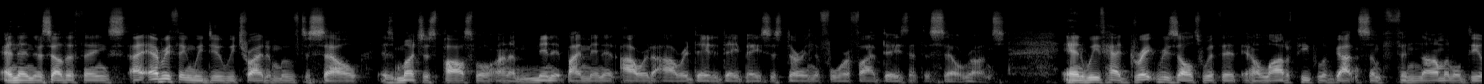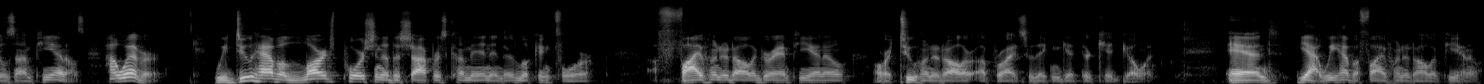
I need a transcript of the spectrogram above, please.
And then there's other things. Everything we do, we try to move to sell as much as possible on a minute by minute, hour to hour, day to day basis during the four or five days that the sale runs. And we've had great results with it, and a lot of people have gotten some phenomenal deals on pianos. However, we do have a large portion of the shoppers come in and they're looking for a $500 grand piano or a $200 upright so they can get their kid going. And yeah, we have a $500 piano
